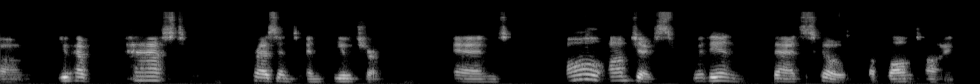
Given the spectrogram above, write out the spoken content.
um, you have past present, and future. And all objects within that scope of long time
